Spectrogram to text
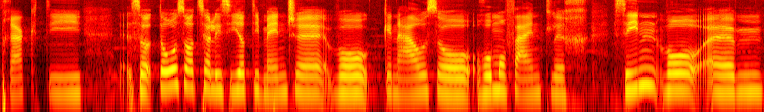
prägte, so, da sozialisierte Menschen, die genauso homofeindlich sind, wo, ähm,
